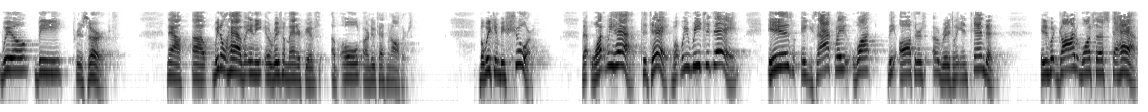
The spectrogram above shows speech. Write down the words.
will be preserved. Now, uh, we don't have any original manuscripts of Old or New Testament authors. But we can be sure that what we have today, what we read today, is exactly what the authors originally intended. It is what God wants us to have.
